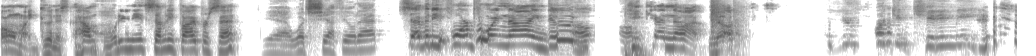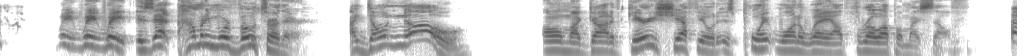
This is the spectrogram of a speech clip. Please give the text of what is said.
Oh my goodness, how? Uh, What do you need? Seventy five percent? Yeah, what's Sheffield at? Seventy four point nine, dude. Oh, oh. He cannot. No. Are you fucking kidding me? wait, wait, wait. Is that how many more votes are there? I don't know. Oh my god, if Gary Sheffield is 0.1 away, I'll throw up on myself.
